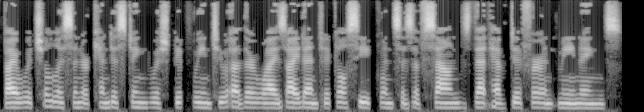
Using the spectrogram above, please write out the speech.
by which a listener can distinguish between two otherwise identical sequences of sounds that have different meanings.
